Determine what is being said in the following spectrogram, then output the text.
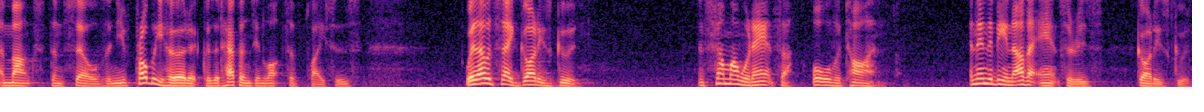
amongst themselves. And you've probably heard it because it happens in lots of places where they would say, God is good. And someone would answer all the time. And then there'd be another answer is, God is good.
